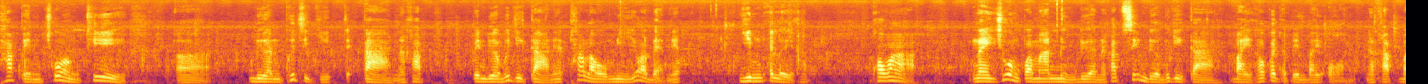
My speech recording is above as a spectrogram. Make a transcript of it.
ถ้าเป็นช่วงที่เเดือนพฤศจิกานะครับ เป็นเดือนพฤศจิกาเนี่ยถ้าเรามียอดแบบเนี้ยยิ้มได้เลยครับ เพราะว่าในช่วงประมาณ 1 เดือนนะครับ สิ้นเดือนพฤศจิกาใบเขาก็จะเป็นใบอ่อนนะครับ ใบ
